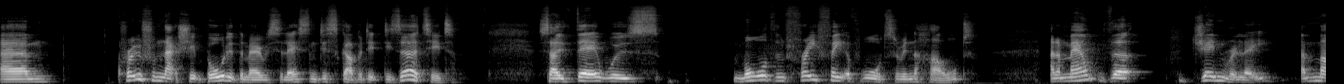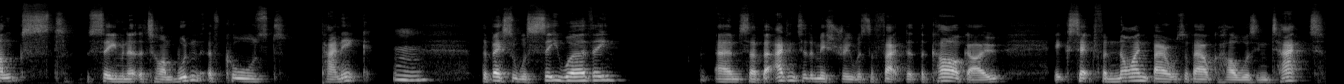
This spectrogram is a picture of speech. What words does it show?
Um, crew from that ship boarded the Mary Celeste and discovered it deserted. So there was more than three feet of water in the hold, an amount that generally amongst seamen at the time wouldn't have caused panic. The vessel was seaworthy. Um, so, but adding to the mystery was the fact that the cargo, except for nine barrels of alcohol, was intact.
